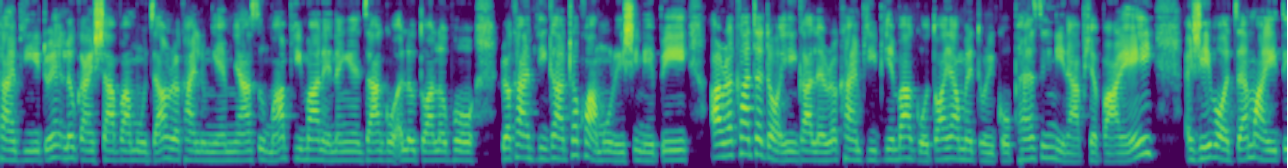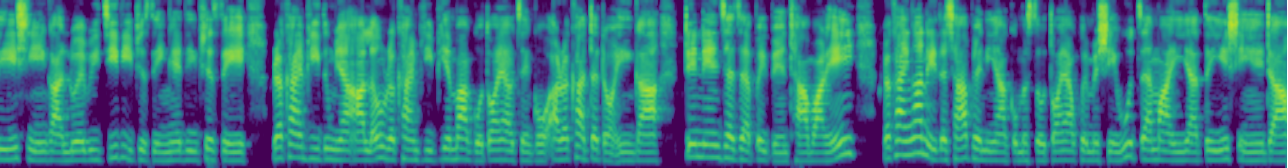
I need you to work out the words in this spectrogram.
ခိုင်ပြည်တွင်အလုတ်ကိုင်းရှားပါမှုကြောင့်ရခိုင်လူငယ်များစုမှာပြည်မနဲ့နိုင်ငံသားကိုအလုတ်သွားလုပ်ဖို့ရခိုင်ပြည်ကထွက်ခွာမှုတွေရှိနေပြီးအာရခတက်တော်အေးကလည်းရခိုင်ပြည်ပြင်ပကိုတွားရောက်မဲ့သူတွေကိုဖမ်းဆီးနေတာဖြစ်ပါတယ်။အရေးပေါ်ကျန်းမာရေးတည်ရှိရင်ကလွယ်ပြီးကြီးပြည်ဖြစ်စေငယ်သည်ဖြစ်စေရခိုင်ပြည်သူများအလုံးရခိုင်ပြည်ပြင်ပကိုတွားရောက်ခြင်းကိုအာရခတက်တော်အေးကတင်းတင်းကြပ်ကြပ်ပိတ်ပင်ထားပါတယ်။ရခိုင်ကနေတခြားဗနေရာကိုမဆိုတွားရောက်ခွင့်မရှိဘူး။ကျန်းမာရေးရတည်ရှိရင်တောင်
